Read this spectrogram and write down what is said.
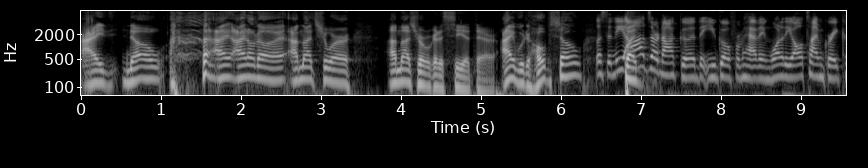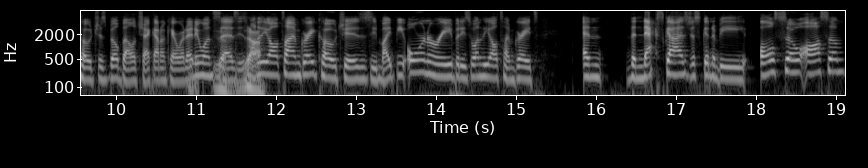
I no, I I don't know. I, I'm not sure. I'm not sure we're going to see it there. I would hope so. Listen, the But- odds are not good that you go from having one of the all-time great coaches, Bill Belichick. I don't care what anyone says. He's one of the all-time great coaches. He might be ornery, but he's one of the all-time greats. And the next guy is just going to be also awesome.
